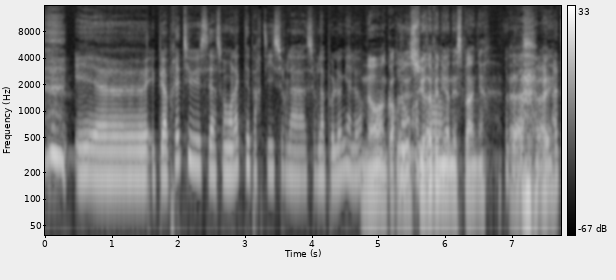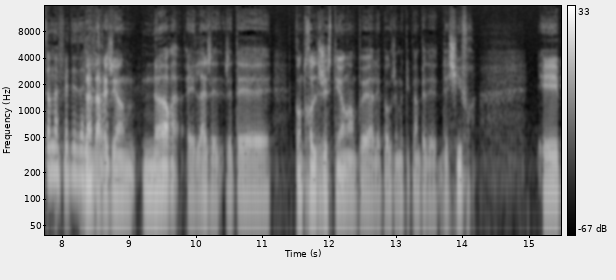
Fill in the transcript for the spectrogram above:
Et, euh, et puis après, tu, c'est à ce moment-là que tu es parti sur la, sur la Pologne alors? Non, encore, Non, je suis revenu en Espagne. Euh, ouais. Ah, t'en as fait des dans la région nord. Et là, j'étais contrôle de gestion un peu à l'époque. Je m'occupais un peu des des chiffres. Et,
